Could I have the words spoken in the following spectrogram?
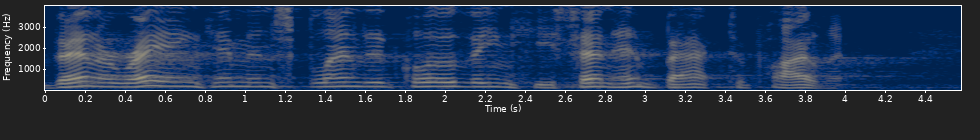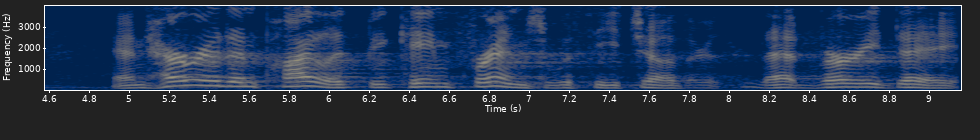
Then, arraying him in splendid clothing, he sent him back to Pilate. And Herod and Pilate became friends with each other that very day.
